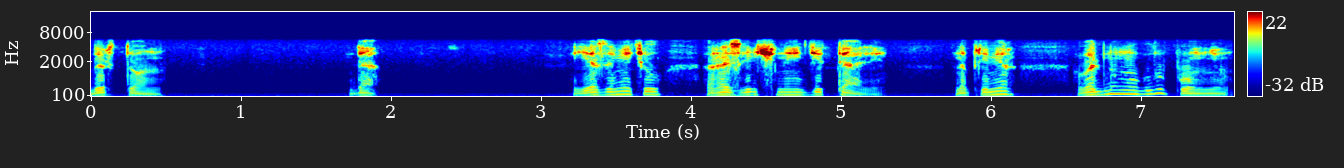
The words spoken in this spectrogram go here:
Бертон. Да. Я заметил различные детали. Например, в одном углу, помню,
